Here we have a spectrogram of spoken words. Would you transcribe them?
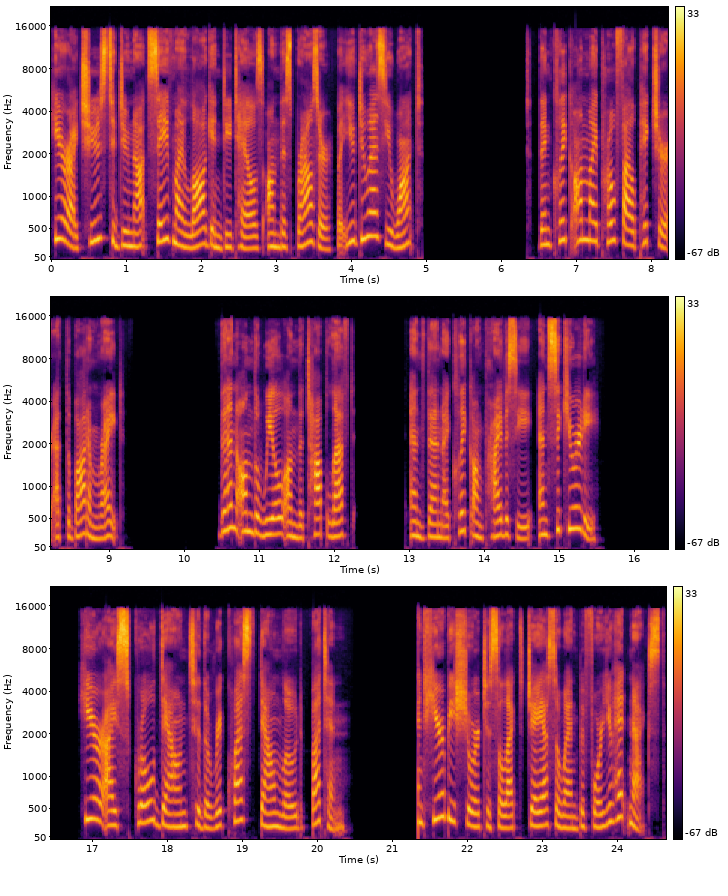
Here I choose to do not save my login details on this browser, but you do as you want. Then click on my profile picture at the bottom right. Then on the wheel on the top left, and then I click on privacy and security. Here I scroll down to the request download button. And here be sure to select JSON before you hit next.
